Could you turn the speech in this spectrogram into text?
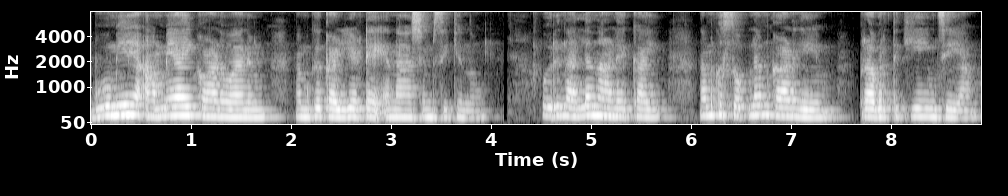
ഭൂമിയെ അമ്മയായി കാണുവാനും നമുക്ക് കഴിയട്ടെ എന്ന് ആശംസിക്കുന്നു. ഒരു നല്ല നാളേക്കായി നമുക്ക് സ്വപ്നം കാണുകയും പ്രവർത്തിക്കുകയും ചെയ്യാം.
